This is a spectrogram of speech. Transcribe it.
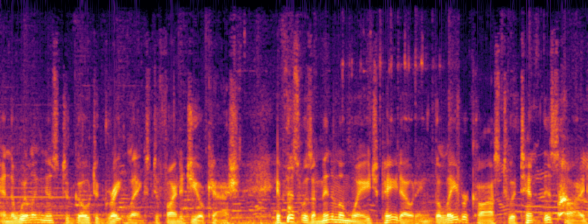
and the willingness to go to great lengths to find a geocache. If this was a minimum wage paid outing, the labor cost to attempt this hide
